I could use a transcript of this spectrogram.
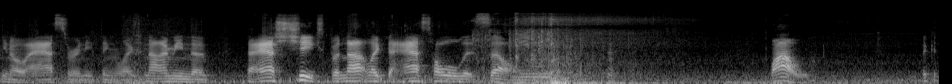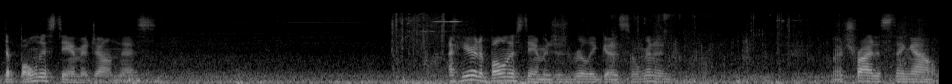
you know, ass or anything like, no, I mean the, the ass cheeks, but not like the asshole itself. wow. Look at the bonus damage on this. I hear the bonus damage is really good, so I'm gonna, I'm gonna try this thing out.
